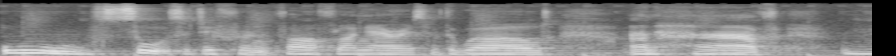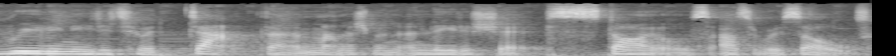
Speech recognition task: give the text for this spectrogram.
all sorts of different far-flung areas of the world and have really needed to adapt their management and leadership styles as a result.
